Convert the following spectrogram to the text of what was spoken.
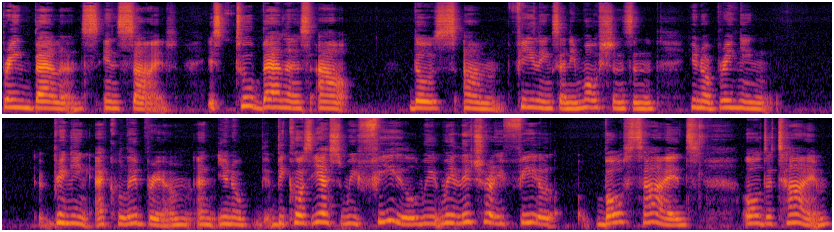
bring balance inside, is to balance out those um, feelings and emotions and you know bringing bringing equilibrium and you know because yes we feel we, we literally feel both sides all the time.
